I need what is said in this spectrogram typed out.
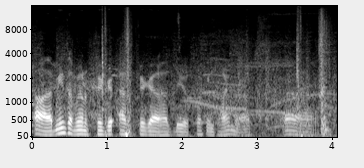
Oh, that means I'm gonna figure have to figure out how to do a fucking time lapse. Uh,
